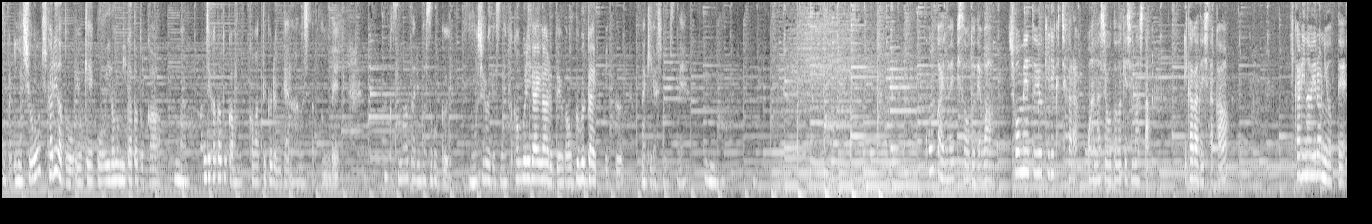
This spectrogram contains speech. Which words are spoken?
なんか印象光だと余計こう色の見方とか、うん、感じ方とかも変わってくるみたいな話だったのでなんかその辺りはすごく面白いですね。深掘りがいがあるというか奥深いトピックな気がしますね。うん今回のエピソードでは照明という切り口からお話をお届けしました。いかがでしたか？光の色によって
